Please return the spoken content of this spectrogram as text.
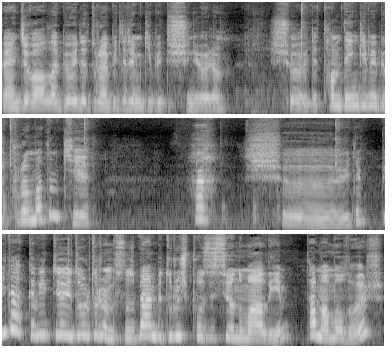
Bence vallahi böyle durabilirim gibi düşünüyorum. Şöyle tam dengemi bir kuramadım ki. Heh, şöyle. Bir dakika videoyu durdurur musunuz? Ben bir duruş pozisyonumu alayım. Tamam olur.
